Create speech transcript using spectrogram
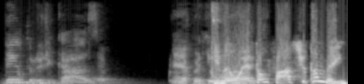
dentro de casa. É, que não é tão fácil também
